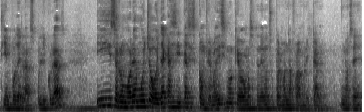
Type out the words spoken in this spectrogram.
tiempo de las películas. Y se rumorea mucho, o ya casi, casi es confirmadísimo, que vamos a tener un Superman afroamericano. No sé.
